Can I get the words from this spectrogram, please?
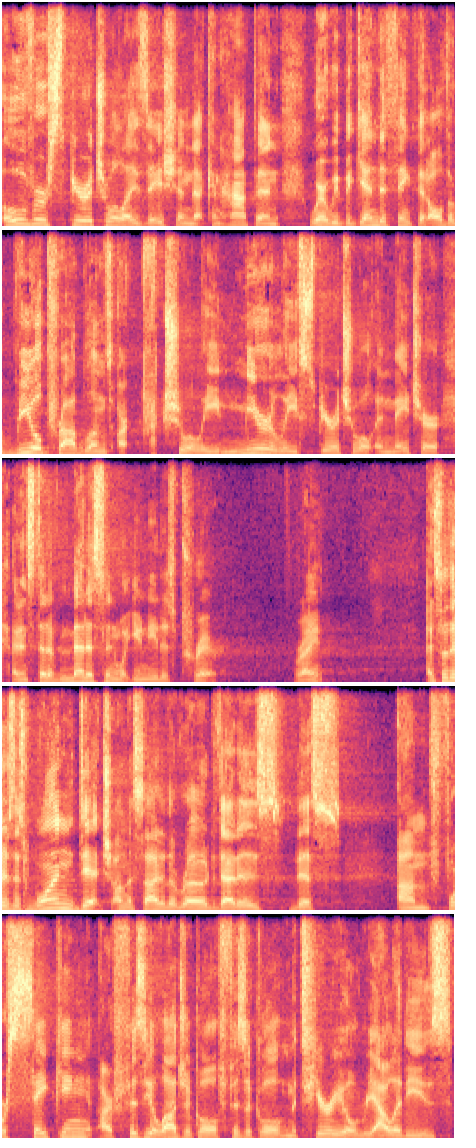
over spiritualization that can happen where we begin to think that all the real problems are actually merely spiritual in nature and instead of medicine what you need is prayer, right? And so there's this one ditch on the side of the road that is this um, forsaking our physiological, physical, material realities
